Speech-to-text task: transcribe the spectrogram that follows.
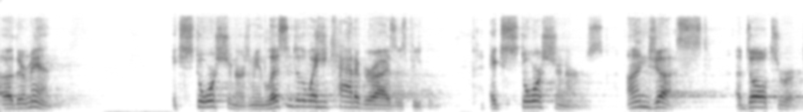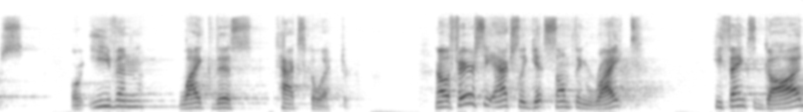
other men. Extortioners. I mean, listen to the way he categorizes people extortioners, unjust, adulterers, or even like this tax collector. Now, the Pharisee actually gets something right. He thanks God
